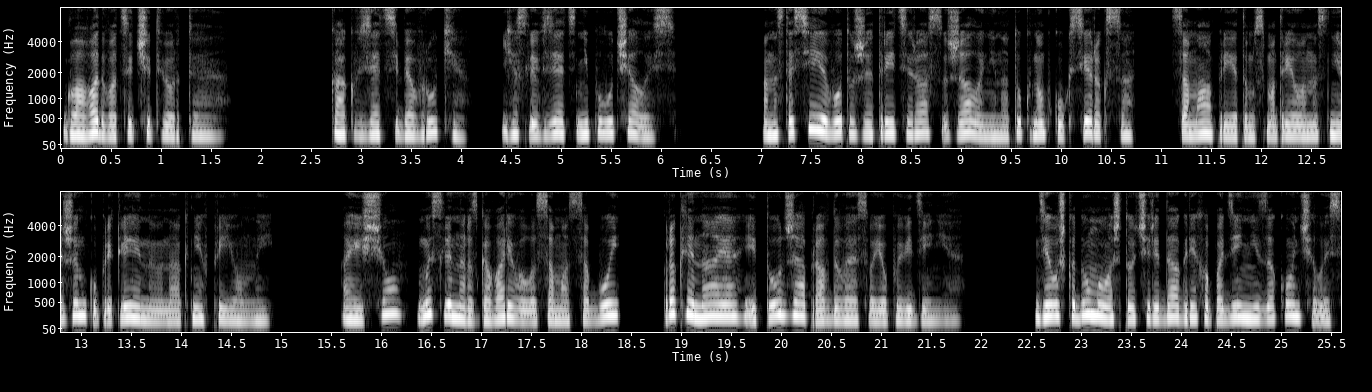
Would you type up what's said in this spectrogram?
Глава 24. Как взять себя в руки, если взять не получалось? Анастасия вот уже третий раз сжала не на ту кнопку ксерокса, сама при этом смотрела на снежинку, приклеенную на окне в приемной. А еще мысленно разговаривала сама с собой, проклиная и тут же оправдывая свое поведение. Девушка думала, что череда грехопадений закончилась,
